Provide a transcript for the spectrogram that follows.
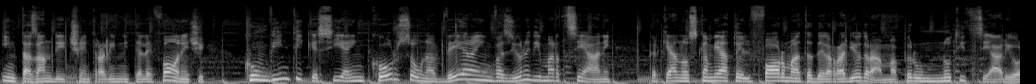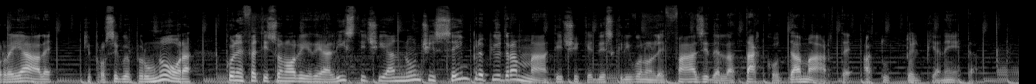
intasando i centralini telefonici, convinti che sia in corso una vera invasione di marziani, perché hanno scambiato il format del radiodramma per un notiziario reale, che prosegue per un'ora, con effetti sonori realistici e annunci sempre più drammatici che descrivono le fasi dell'attacco da Marte a tutto il pianeta.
